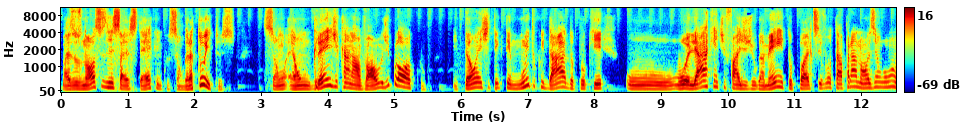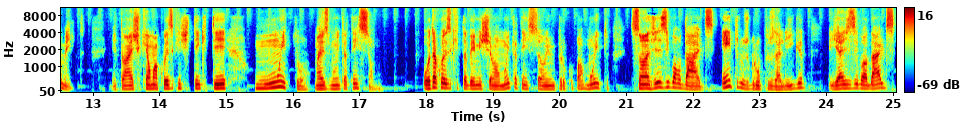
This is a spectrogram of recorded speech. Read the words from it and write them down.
Mas os nossos ensaios técnicos são gratuitos. São, é um grande carnaval de bloco. Então a gente tem que ter muito cuidado, porque o, o olhar que a gente faz de julgamento pode se voltar para nós em algum momento. Então acho que é uma coisa que a gente tem que ter muito, mas muita atenção. Outra coisa que também me chama muita atenção e me preocupa muito são as desigualdades entre os grupos da liga e as desigualdades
